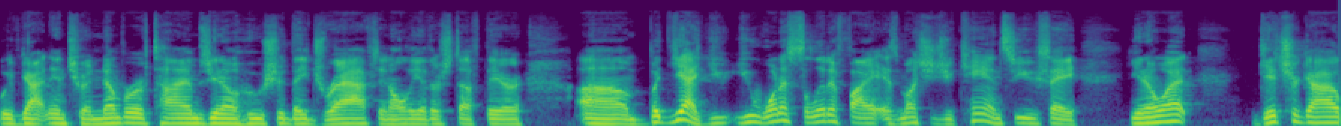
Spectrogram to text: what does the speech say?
We've gotten into a number of times, you know, who should they draft and all the other stuff there. Um, but yeah, you you want to solidify it as much as you can. So you say, you know what? Get your guy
